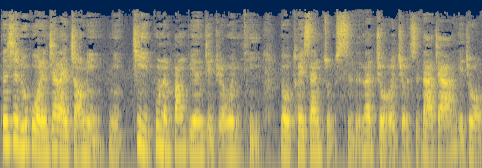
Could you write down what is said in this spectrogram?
但是如果人家来找你，你既不能帮别人解决问题，又推三阻四的，那久而久之，大家也就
